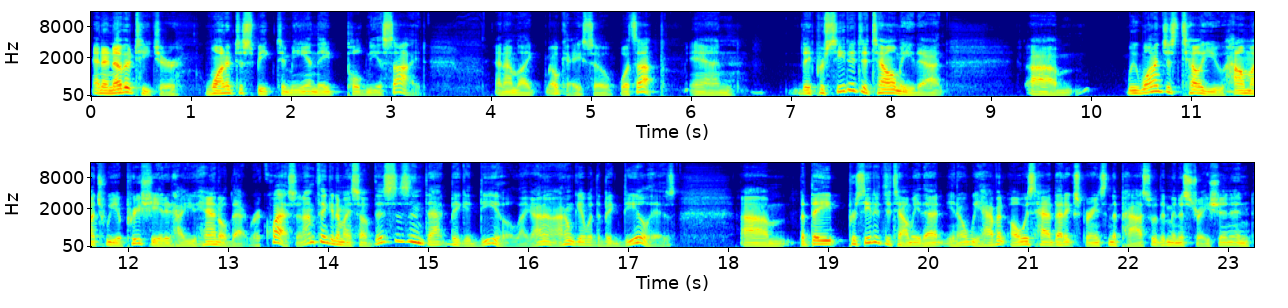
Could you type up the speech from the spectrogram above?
and another teacher wanted to speak to me, and they pulled me aside. And I'm like, okay, so what's up? And they proceeded to tell me that um, we want to just tell you how much we appreciated how you handled that request. And I'm thinking to myself, this isn't that big a deal. Like, I don't, I don't get what the big deal is. Um, but they proceeded to tell me that, you know, we haven't always had that experience in the past with administration. And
